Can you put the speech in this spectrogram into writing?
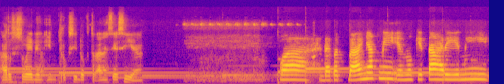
harus sesuai dengan instruksi dokter anestesi ya. Wah, dapat banyak nih ilmu kita hari ini.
